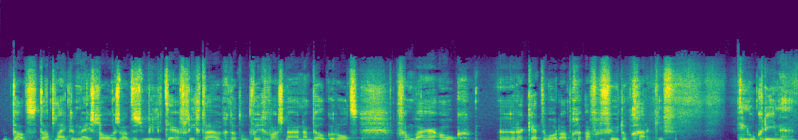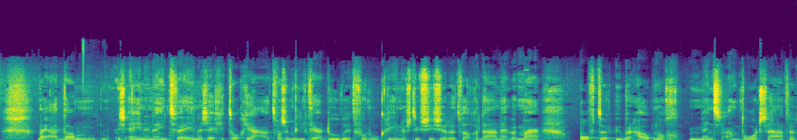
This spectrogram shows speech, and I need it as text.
Dat, dat lijkt het meest logisch, want het is een militair vliegtuig dat op weg was naar, naar Belgorod, van waar ook raketten worden afgevuurd op Kharkiv in Oekraïne. Nou ja, dan is 1 en 1 2 en dan zeg je toch... ja, het was een militair doelwit voor de Oekraïners... dus die zullen het wel gedaan hebben. Maar of er überhaupt nog mensen aan boord zaten,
